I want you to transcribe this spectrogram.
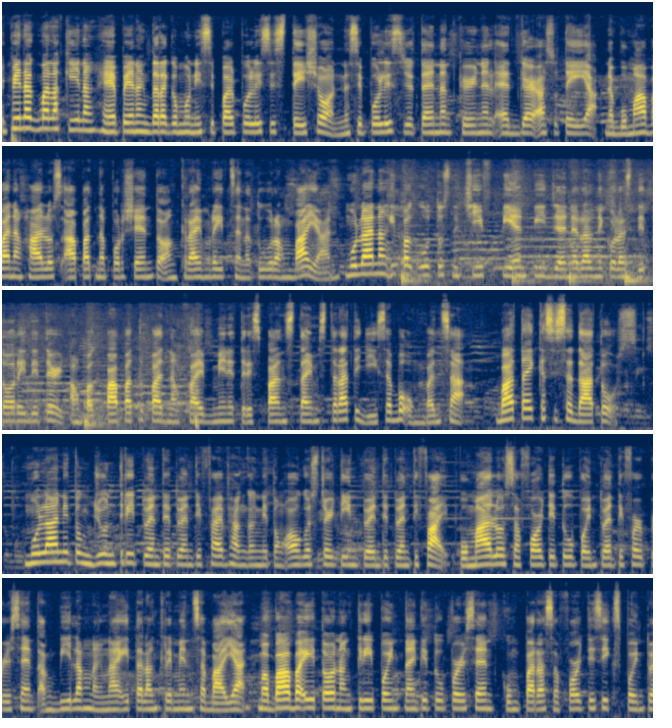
Ipinagmalaki ng hepe ng Daraga Municipal Police Station na si Police Lieutenant Colonel Edgar Azutea na bumaba ng halos 4% ang crime rate sa naturang bayan mula nang ipag-utos ni Chief PNP General Nicolas de Torre III ang pagpapatupad ng 5-minute response time strategy sa buong bansa. Batay kasi sa datos, Mula nitong June 3, 2025 hanggang nitong August 13, 2025, pumalo sa 42.24% ang bilang ng naitalang krimen sa bayan. Mababa ito ng 3.92% kumpara sa 46.21%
